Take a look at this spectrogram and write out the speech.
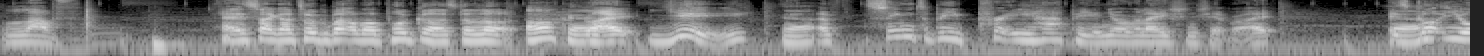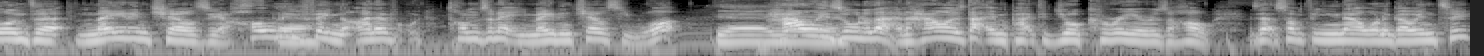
love. Okay, it's like I talk about on my podcast a lot. Okay. Right? You Yeah. have, seem to be pretty happy in your relationship, right? It's Yeah. got you onto Made in Chelsea, a whole new Yeah. thing that I never. Tom Zanetti, Made in Chelsea. What? Yeah, How yeah. is all of that, and how has that impacted your career as a whole? Is that something you now want to go into?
